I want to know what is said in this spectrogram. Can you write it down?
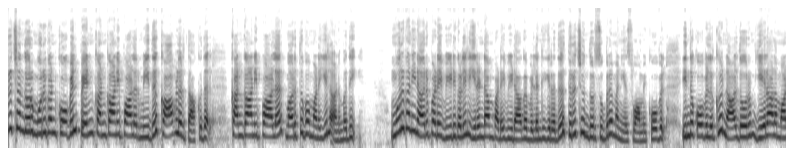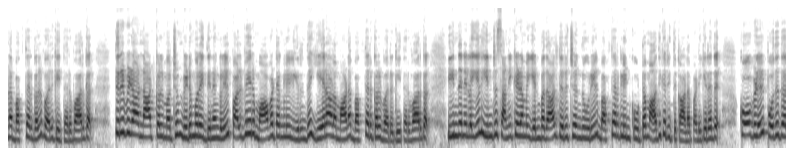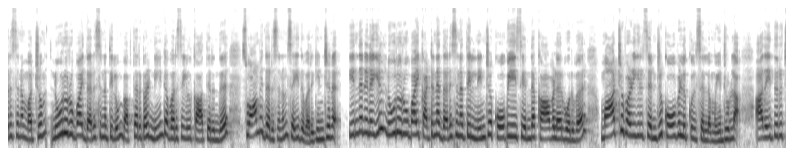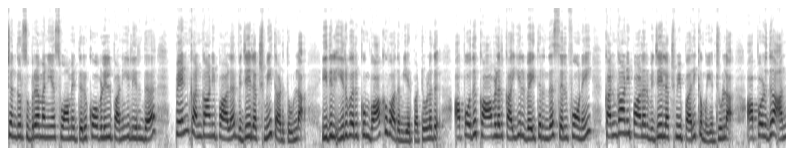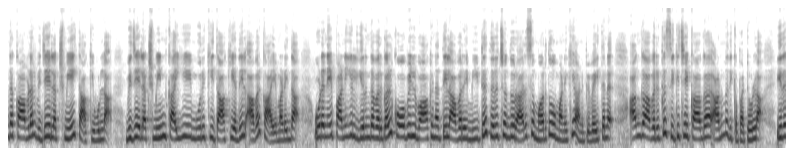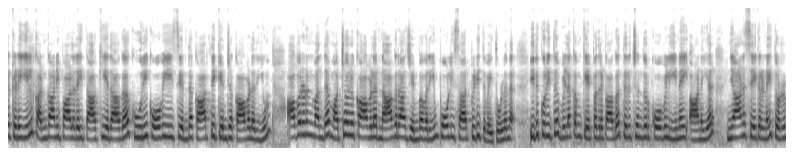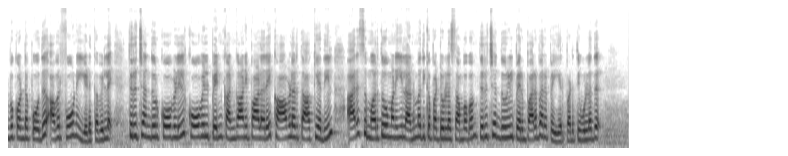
திருச்செந்தூர் முருகன் கோவில் பெண் கண்காணிப்பாளர் மீது காவலர் தாக்குதல். கண்காணிப்பாளர் மருத்துவமனையில் அனுமதி. முருகனின் அறுபடை வீடுகளில் இரண்டாம் படை வீடாக விளங்குகிறது திருச்செந்தூர் சுப்பிரமணிய சுவாமி கோவில். இந்த கோவிலுக்கு நாள்தோறும் ஏராளமான பக்தர்கள் வருகை தருவார்கள். திருவிழா நாட்கள் மற்றும் விடுமுறை தினங்களில் பல்வேறு மாவட்டங்களில் இருந்து ஏராளமான பக்தர்கள் வருகை தருவார்கள். இந்த நிலையில் இன்று சனிக்கிழமை என்பதால் திருச்செந்தூரில் பக்தர்களின் கூட்டம் அதிகரித்து காணப்படுகிறது. கோவிலில் பொது தரிசனம் மற்றும் நூறு ரூபாய் தரிசனத்திலும் பக்தர்கள் நீண்ட வரிசையில் காத்திருந்து சுவாமி தரிசனம் செய்து வருகின்றனர். இந்த நிலையில் நூறு ரூபாய் கட்டண தரிசனத்தில் நின்ற கோவையை சேர்ந்த காவலர் ஒருவர் மாற்று வழியில் சென்று கோவிலுக்குள் செல்ல முயன்றுள்ளார். அதை திருச்செந்தூர் சுப்பிரமணிய சுவாமி திருக்கோவிலில் பணியில் இருந்த பெண் கண்காணிப்பாளர் விஜயலட்சுமி தடுத்துள்ளார். இதில் இருவருக்கும் வாக்குவாதம் ஏற்பட்டுள்ளது. அப்போது காவலர் கையில் வைத்திருந்த செல்போனை கண்காணிப்பாளர் விஜயலட்சுமி பறிக்க முயன்றுள்ளார். அப்பொழுது அந்த காவலர் விஜயலட்சுமியை தாக்கியுள்ளார். விஜயலட்சுமியின் கையை முறுக்கி தாக்கியதில் அவர் காயமடைந்தார். உடனே பணியில் இருந்தவர்கள் கோவில் வாகனத்தில் அவரை மீட்டு திருச்செந்தூர் அரசு மருத்துவமனைக்கு அனுப்பி வைத்தனர். அங்கு அவருக்கு சிகிச்சைக்காக அனுமதிக்கப்பட்டுள்ளார். இதற்கிடையில் கண்காணிப்பாளரை தாக்கியதாக கூறி கோவையை சேர்ந்த கார்த்திக் என்ற என்பவரையும் அவருடன் வந்த மற்றொரு காவலர் நாகராஜ் என்பவரையும் போலீசார் பிடித்து வைத்துள்ளனர். இது குறித்து விளக்கம் கேட்பதற்காக திருச்செந்தூர் கோவில் இணை ஆணையர் ஞானசேகரனை தொடர்பு கொண்ட போது அவர் போனை எடுக்கவில்லை. திருச்செந்தூர் கோவிலில் கோவில் பெண் கண்காணிப்பாளரை காவலர் தாக்கியதில் அரசு மருத்துவமனையில் அனுமதிக்கப்பட்டுள்ள சம்பவம் திருச்செந்தூரில் பெரும் பரபரப்பை ஏற்படுத்தியுள்ளது.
